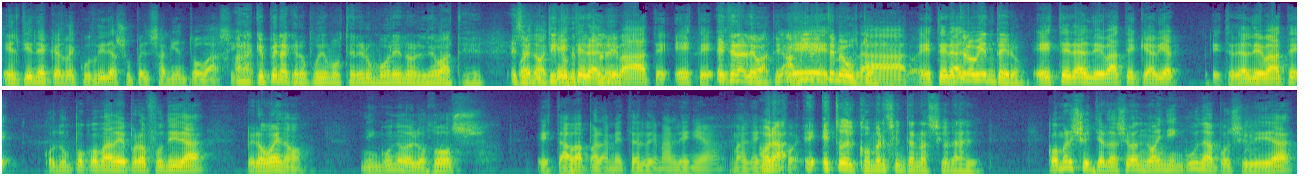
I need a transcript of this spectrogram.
él tiene que recurrir a su pensamiento básico. Ahora, qué pena que no pudimos tener un moreno en el debate. ¿eh? Ese bueno, que este te era el debate. Este, Este era el debate. A mí este me gustó. Claro, este era Este el- lo vi entero. este era el debate que había, este era el debate con un poco más de profundidad, pero bueno, ninguno de los dos estaba para meterle más leña, más leña Ahora, eh, esto del comercio internacional. Comercio internacional no hay ninguna posibilidad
